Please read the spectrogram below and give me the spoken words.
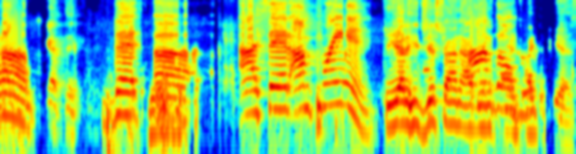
Um, Skeptic. that uh, I said I'm praying. Kenyatta, he's just trying to I'm identify gonna- and fight the BS.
